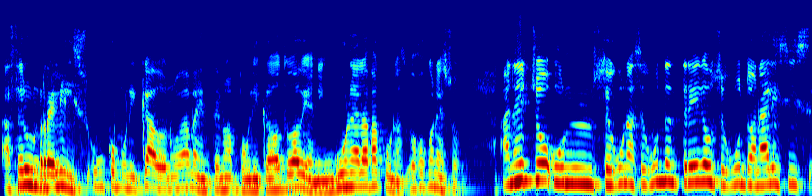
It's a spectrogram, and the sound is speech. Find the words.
hacer un release, un comunicado nuevamente, no han publicado todavía ninguna de las vacunas, ojo con eso. Han hecho un, una segunda entrega, un segundo análisis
